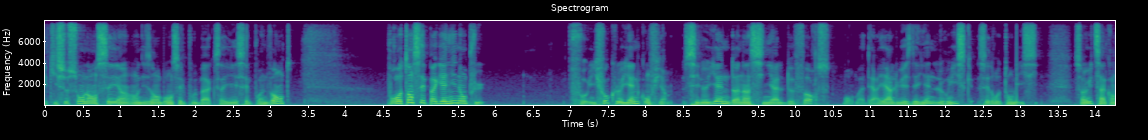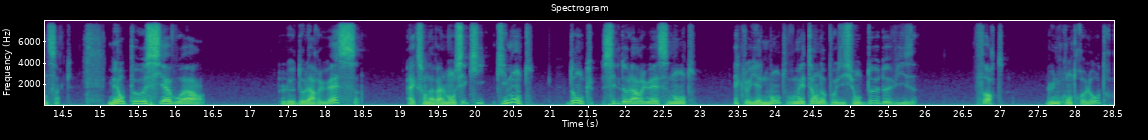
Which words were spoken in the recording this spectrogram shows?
et qui se sont lancés hein, en disant bon c'est le pullback, ça y est, c'est le point de vente. Pour autant c'est pas gagné non plus. il faut que le yen confirme. Si le yen donne un signal de force, bon bah derrière l'USD yen, le risque c'est de retomber ici. 108,55. Mais on peut aussi avoir le dollar US, avec son avalement aussi, qui, monte. Donc, si le dollar US monte et que le yen monte, vous mettez en opposition deux devises fortes l'une contre l'autre,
